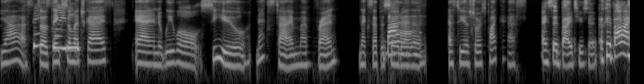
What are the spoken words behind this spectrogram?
Yeah. so Thanks, thanks so much, guys. And we will see you next time, my friend. Next episode of the SEO Shorts podcast. I said bye too soon. Okay, bye.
